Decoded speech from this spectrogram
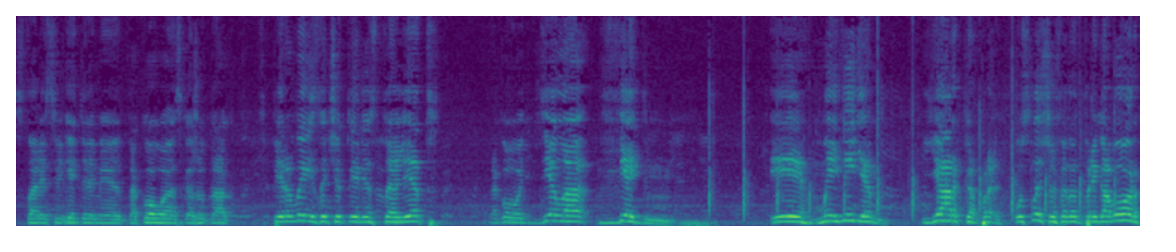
стали свидетелями такого, скажу так, впервые за 400 лет такого дела ведьм. И мы видим, ярко услышав этот приговор,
